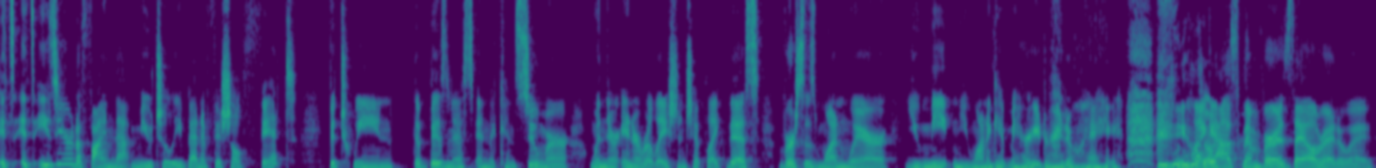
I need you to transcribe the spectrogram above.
it's it's easier to find that mutually beneficial fit between the business and the consumer when they're in a relationship like this versus one where you meet and you want to get married right away and you like so, ask them for a sale right away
